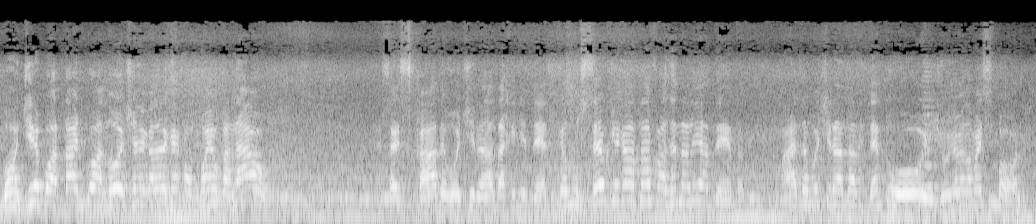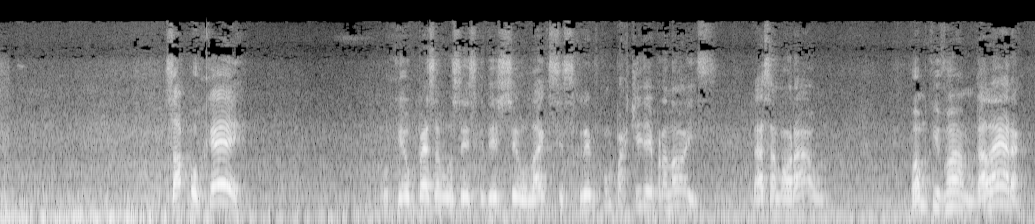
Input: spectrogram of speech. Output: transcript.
Bom dia, boa tarde, boa noite aí, galera que acompanha o canal. Essa escada eu vou tirar daqui de dentro, que eu não sei o que ela tá fazendo ali adentro, ali. mas eu vou tirar dali dentro hoje. Hoje ela vai se embora. Sabe por quê? Porque eu peço a vocês que deixem seu like, se inscrevam, compartilhem aí pra nós. Dá essa moral. Vamos que vamos. Galera,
